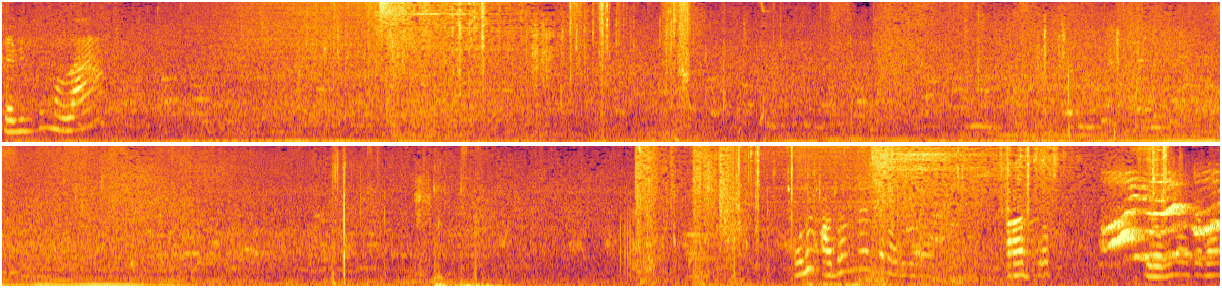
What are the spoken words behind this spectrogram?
Sevildin mi lan? Adam nerede var ya? Abi yok. Oğlum acaba?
